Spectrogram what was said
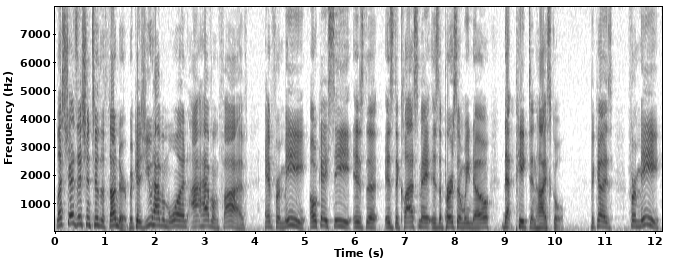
Let's transition to the Thunder because you have them one, I have them five, and for me, OKC is the is the classmate is the person we know that peaked in high school, because for me,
